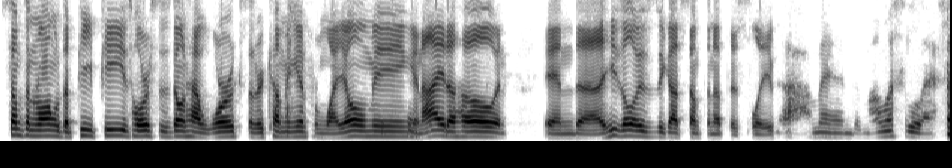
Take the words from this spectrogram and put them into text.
something wrong with the PPs. Horses don't have works that are coming in from Wyoming and Idaho, and and uh, he's always got something up his sleeve. Oh man, the Mama Celeste,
